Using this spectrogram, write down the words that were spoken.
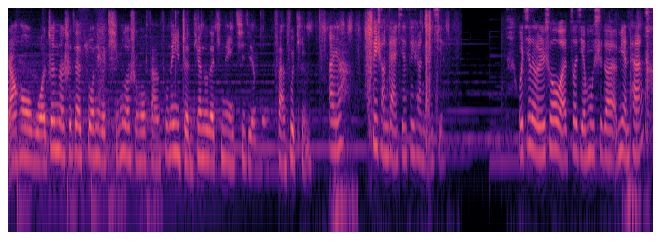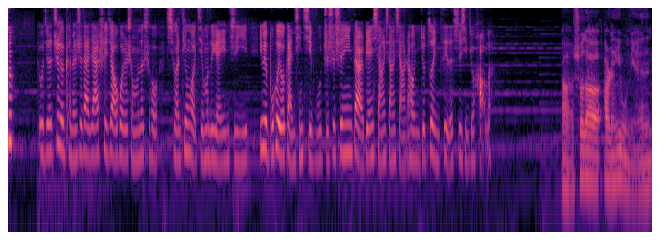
然后我真的是在做那个题目的时候，反复那一整天都在听那一期节目，反复听。哎呀，非常感谢，非常感谢。我记得有人说我做节目是个面瘫，我觉得这个可能是大家睡觉或者什么的时候喜欢听我节目的原因之一，因为不会有感情起伏，只是声音在耳边响响响，然后你就做你自己的事情就好了。啊，说到二零一五年，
